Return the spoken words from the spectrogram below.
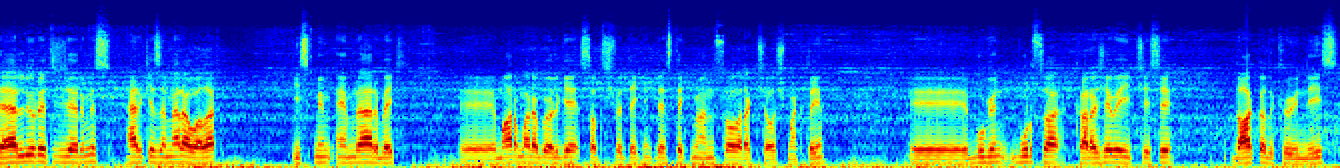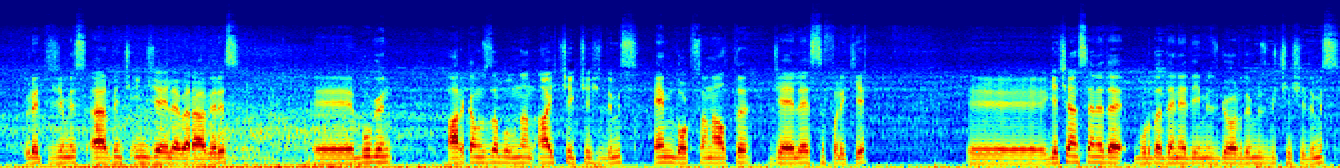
Değerli üreticilerimiz, herkese merhabalar. İsmim Emre Erbek. Ee, Marmara Bölge Satış ve Teknik Destek Mühendisi olarak çalışmaktayım. Ee, Bugün Bursa Karacabey ilçesi Dağkadı köyündeyiz. Üreticimiz Erdinç İnce ile beraberiz. Ee, Bugün arkamızda bulunan ayçiçek çeşidimiz M96 CL02. Ee, Geçen sene de burada denediğimiz, gördüğümüz bir çeşidimiz.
